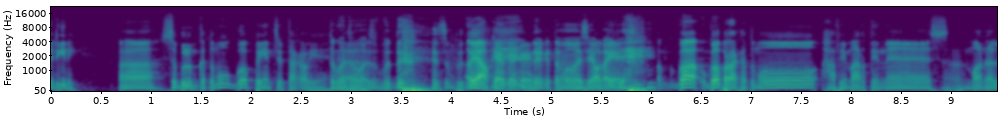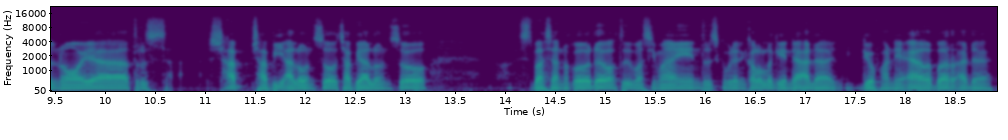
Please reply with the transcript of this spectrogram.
Jadi gini, eh sebelum ketemu gue pengen cerita kali ya. Tunggu Eh, tunggu sebut sebut. Oh ya oke oke oke. Udah ketemu sama siapa Oke. aja? Gua gua pernah ketemu Javi Martinez, Heeh. Manuel Neuer, terus Xabi Alonso, Xabi Alonso, Sebastian Rode waktu masih main, terus kemudian kalau legenda ada Giovanni Elber, ada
